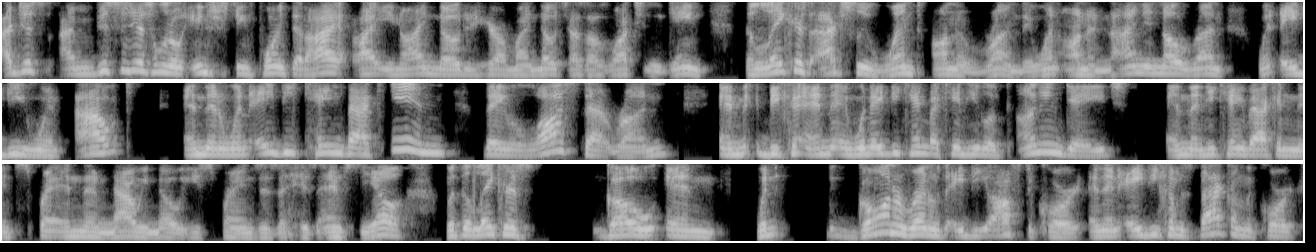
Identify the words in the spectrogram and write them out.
I just I mean this is just a little interesting point that I I you know I noted here on my notes as I was watching the game. The Lakers actually went on a run. They went on a 9 and 0 run when AD went out and then when AD came back in, they lost that run and because and, when AD came back in, he looked unengaged. And then he came back and sprained, and then now we know he sprains his, his MCL. But the Lakers go and when go on a run with AD off the court, and then AD comes back on the court,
